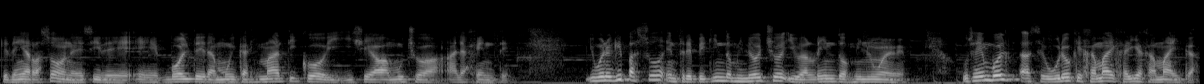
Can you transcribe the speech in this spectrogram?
que tenía razón, es decir, eh, Bolt era muy carismático y, llegaba mucho a, la gente. Y bueno, ¿qué pasó entre Pekín 2008 y Berlín 2009? Usain Bolt aseguró que jamás dejaría Jamaica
